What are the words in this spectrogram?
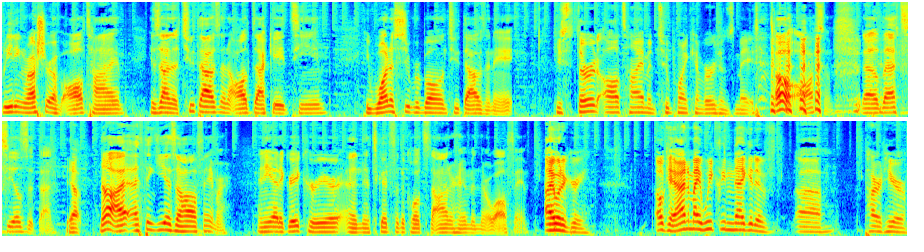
leading rusher of all time. He's on the 2000 All-Decade team. He won a Super Bowl in 2008. He's third all time in two point conversions made. Oh, awesome! now that seals it then. yep. No, I, I think he is a Hall of Famer, and he had a great career, and it's good for the Colts to honor him in their Wall of Fame. I would agree. Okay, on to my weekly negative uh, part here.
